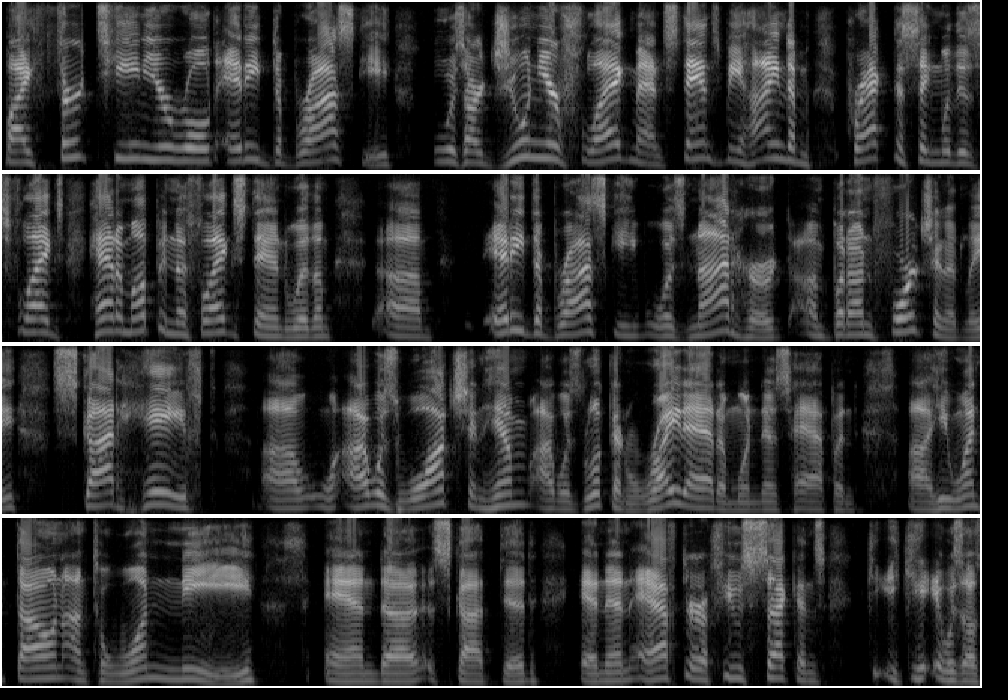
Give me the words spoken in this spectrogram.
by 13 year old Eddie Dabrowski, who was our junior flagman, stands behind him practicing with his flags, had him up in the flag stand with him. Uh, Eddie Dabrowski was not hurt, um, but unfortunately, Scott Haft. Uh, I was watching him. I was looking right at him when this happened. Uh, he went down onto one knee, and uh, Scott did. And then after a few seconds, it was a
